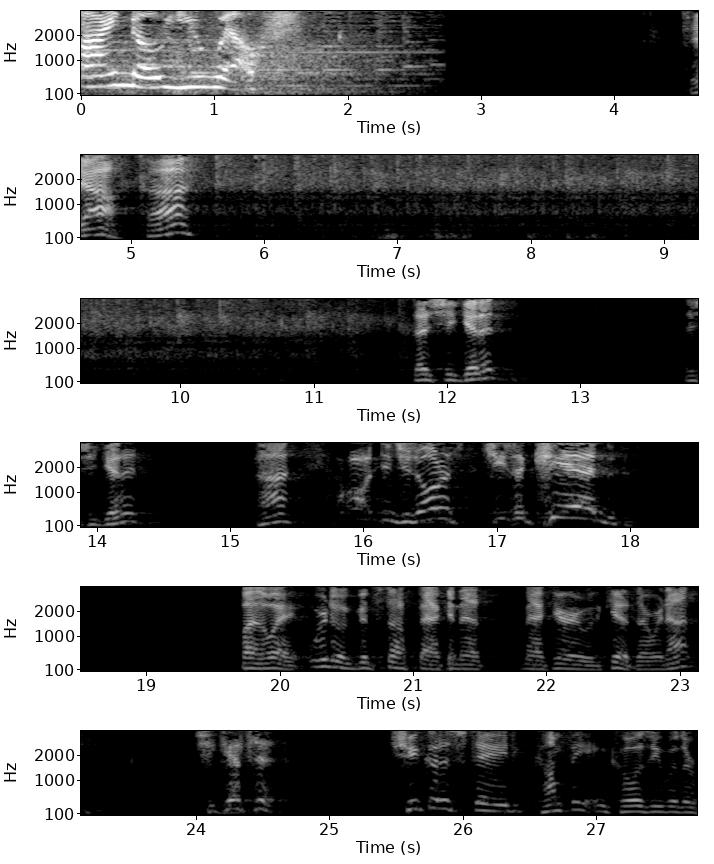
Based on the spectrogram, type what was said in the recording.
I know you will. Yeah, huh? Does she get it? Does she get it? Huh? Oh, did you notice? She's a kid. By the way, we're doing good stuff back in that back area with the kids, are we not? She gets it. She could have stayed comfy and cozy with her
